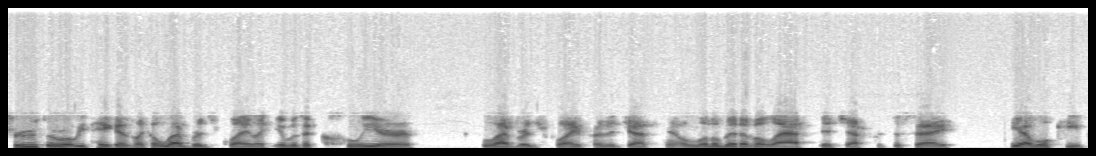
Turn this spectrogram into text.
truth, or what we take as like a leverage play. Like it was a clear leverage play for the Jets. You know, a little bit of a last ditch effort to say, yeah, we'll keep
